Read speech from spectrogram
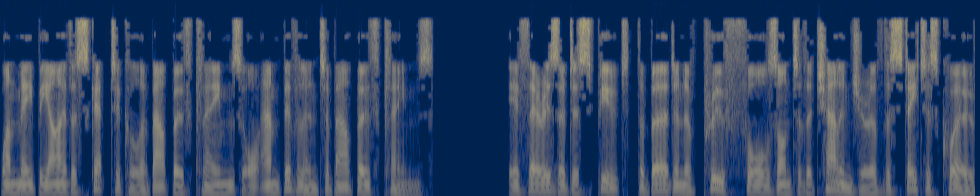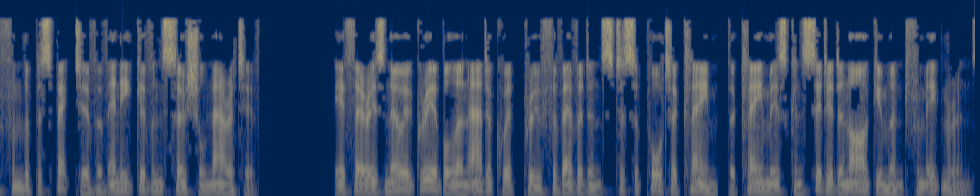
one may be either skeptical about both claims or ambivalent about both claims. If there is a dispute, the burden of proof falls onto the challenger of the status quo from the perspective of any given social narrative. If there is no agreeable and adequate proof of evidence to support a claim, the claim is considered an argument from ignorance.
